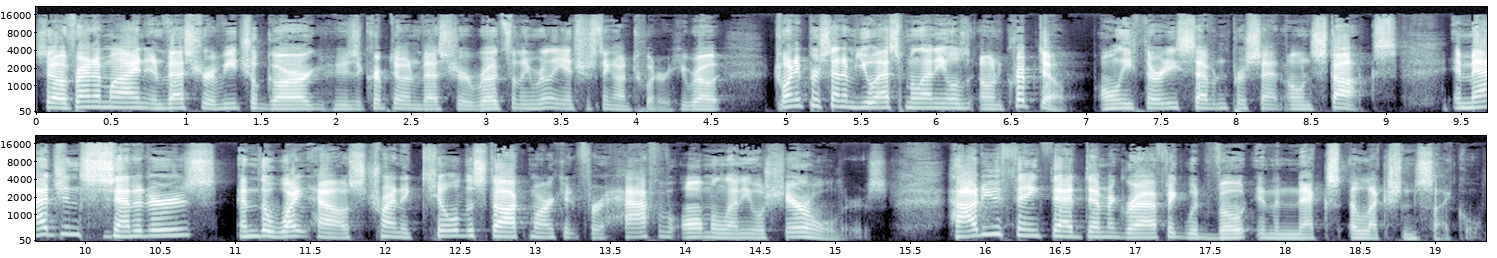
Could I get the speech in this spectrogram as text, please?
So a friend of mine, investor Avichal Garg, who's a crypto investor, wrote something really interesting on Twitter. He wrote, 20% of US millennials own crypto. Only 37% own stocks. Imagine senators and the White House trying to kill the stock market for half of all millennial shareholders. How do you think that demographic would vote in the next election cycle?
